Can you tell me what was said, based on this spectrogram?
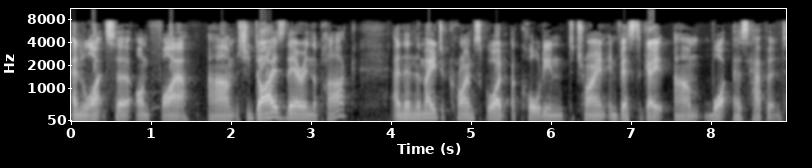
and lights her on fire. Um, she dies there in the park, and then the major crime squad are called in to try and investigate um, what has happened.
